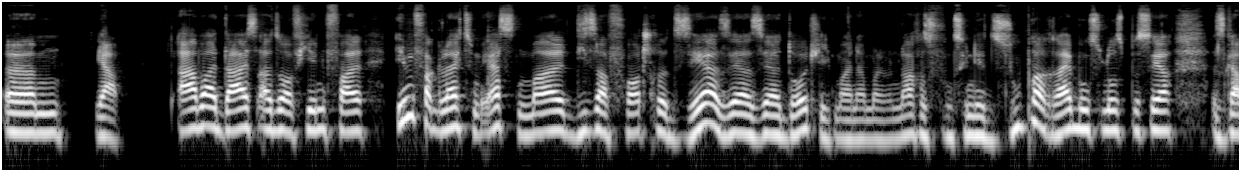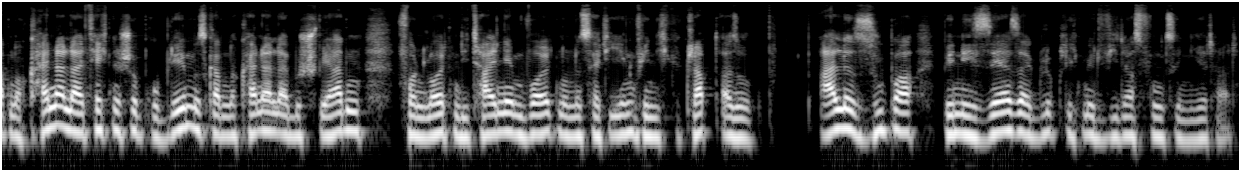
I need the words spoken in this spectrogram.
Ähm, ja, aber da ist also auf jeden Fall im Vergleich zum ersten Mal dieser Fortschritt sehr, sehr, sehr deutlich, meiner Meinung nach. Es funktioniert super reibungslos bisher. Es gab noch keinerlei technische Probleme, es gab noch keinerlei Beschwerden von Leuten, die teilnehmen wollten und es hätte irgendwie nicht geklappt. Also alles super. Bin ich sehr, sehr glücklich mit, wie das funktioniert hat.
